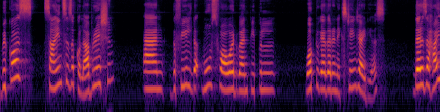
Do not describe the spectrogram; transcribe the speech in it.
Because science is a collaboration and the field moves forward when people work together and exchange ideas, there is a high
